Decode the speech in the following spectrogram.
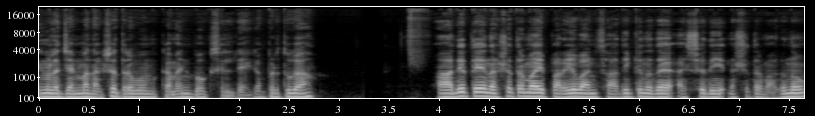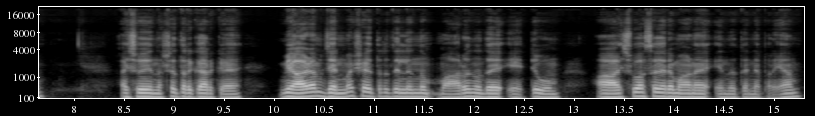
നിങ്ങളുടെ ജന്മനക്ഷത്രവും കമന്റ് ബോക്സിൽ രേഖപ്പെടുത്തുക. ആദ്യത്തെ നക്ഷത്രമായി പറയുവാൻ സാധിക്കുന്നത് അശ്വതി നക്ഷത്രമാകുന്നു. അശ്വതി നക്ഷത്രക്കാർക്ക് വ്യാഴം ജന്മക്ഷേത്രത്തിൽ നിന്നും മാറുന്നത് ഏറ്റവും ആശ്വാസകരമാണ് എന്ന് തന്നെ പറയാം.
